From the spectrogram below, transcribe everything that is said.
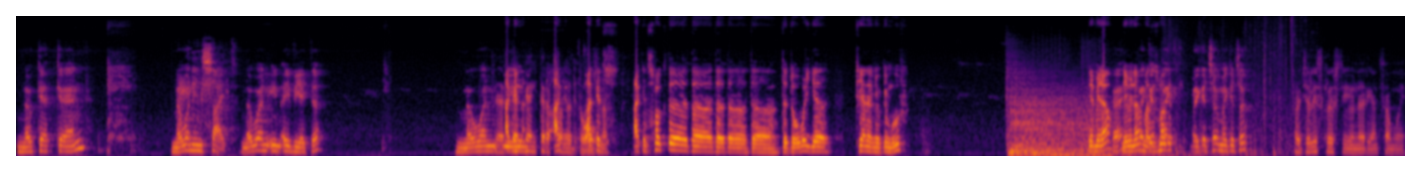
No Kapkan. No one in sight. No one in aviator. No one. Yeah, I can. can I on can. the I can. no? s- I can smoke the the the the the, the doorway here. Tian, and you can move. Let me know. Okay. Let me know. Make it, make, it. make it so. Make it so. Vigil is close to you, no, Rian, somewhere.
